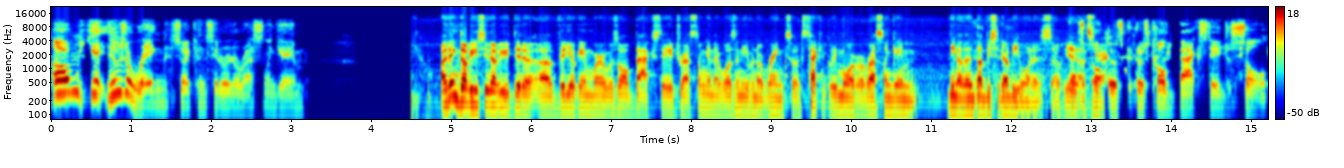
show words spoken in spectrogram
Um, yeah, there was a ring, so I consider it a wrestling game. I think WCW did a, a, video game where it was all backstage wrestling and there wasn't even a ring, so it's technically more of a wrestling game, you know, than WCW one is. So yeah, that's called, it was, it was called Backstage Assault,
